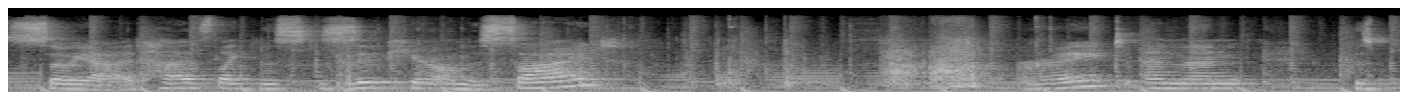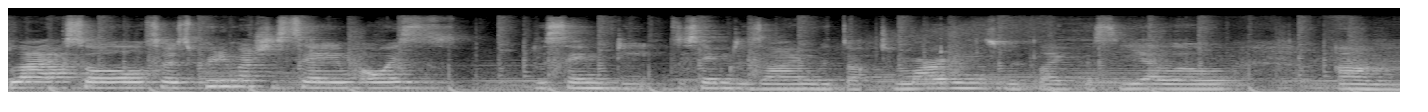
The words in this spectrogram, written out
so yeah, it has like this zip here on the side. All right, and then this black sole. So it's pretty much the same, always the same the same design with Dr. Martens with like this yellow um,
